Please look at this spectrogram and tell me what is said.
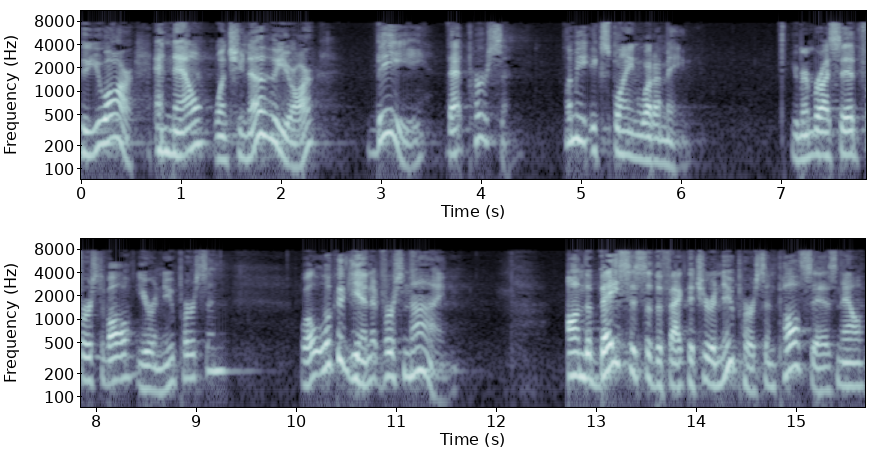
who you are. And now, once you know who you are, be that person. Let me explain what I mean. You remember I said, first of all, you're a new person? Well, look again at verse 9 on the basis of the fact that you're a new person, Paul says, now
